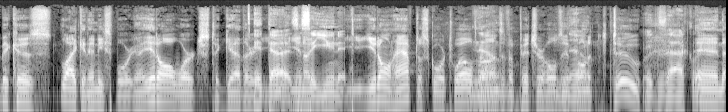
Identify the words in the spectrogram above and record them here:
because like in any sport, you know, it all works together. It does. You, It's know, a unit. You don't have to score 12 No. runs if a pitcher holds the No. opponent to two. Exactly. And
